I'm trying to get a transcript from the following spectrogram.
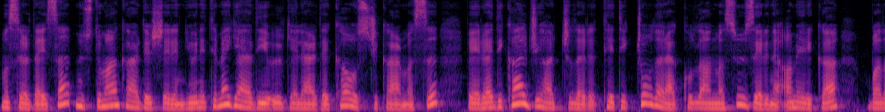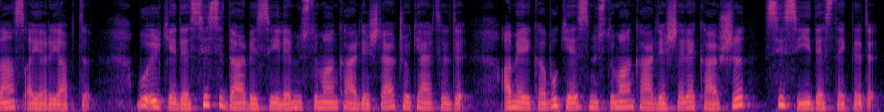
Mısır'da ise Müslüman kardeşlerin yönetime geldiği ülkelerde kaos çıkarması ve radikal cihatçıları tetikçi olarak kullanması üzerine Amerika balans ayarı yaptı. Bu ülkede Sisi darbesiyle Müslüman kardeşler çökertildi. Amerika bu kez Müslüman kardeşlere karşı Sisi'yi destekledi.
